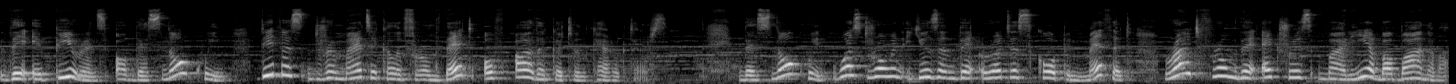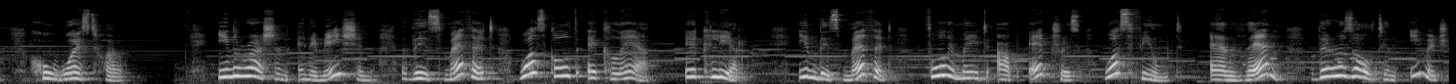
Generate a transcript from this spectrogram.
The appearance of the Snow Queen differs dramatically from that of other cartoon characters. The Snow Queen was drawn using the rotoscoping method right from the actress Maria Babanova, who voiced her. In Russian animation, this method was called eclair, eclair. In this method, fully made up actress was filmed and then the resulting image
